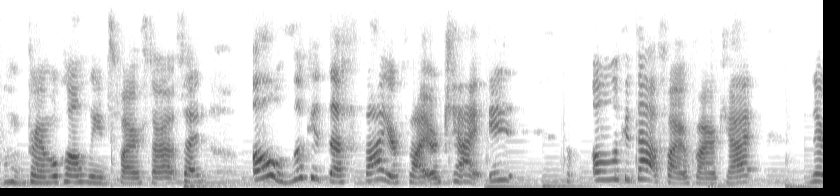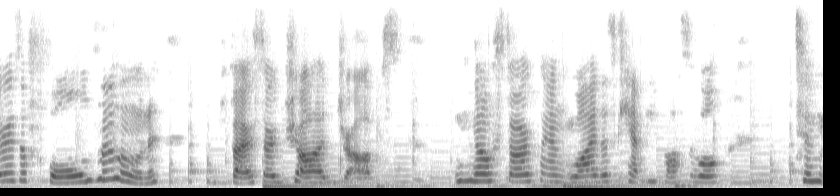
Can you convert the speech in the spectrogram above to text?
Brambleclaw leads Firestar outside. Oh, look at the fire, fire cat. It. Oh, look at that fire, fire cat. There is a full moon. Firestar jaw drops. No, StarClan, why this can't be possible? To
